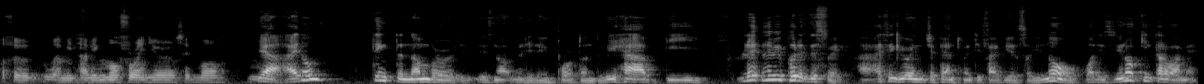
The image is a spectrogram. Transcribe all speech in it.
of a? I mean, having more foreigners and more. Yeah, I don't think the number is not really important. We have the. Let, let me put it this way. I think you're in Japan 25 years, so you know what is. You know Kintaro Ame?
